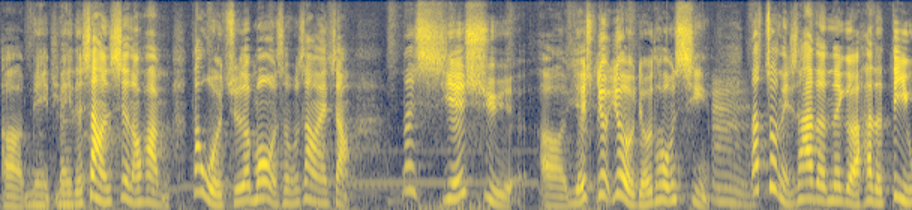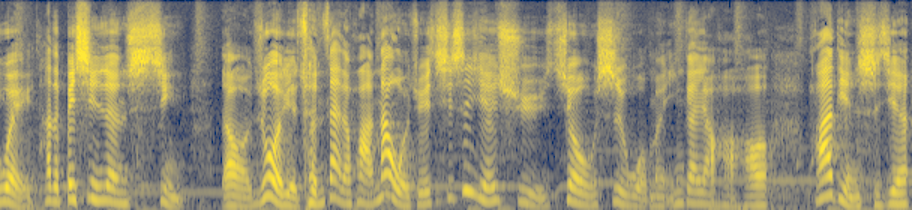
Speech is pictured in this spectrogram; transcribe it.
呃美美的上限的话，那我觉得某种程度上来讲。那也许呃，也许又又有流通性，嗯，那重点是它的那个它的地位，它的被信任性，呃，如果也存在的话，那我觉得其实也许就是我们应该要好好花点时间，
